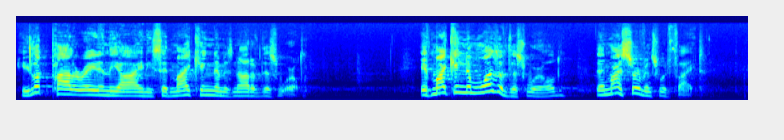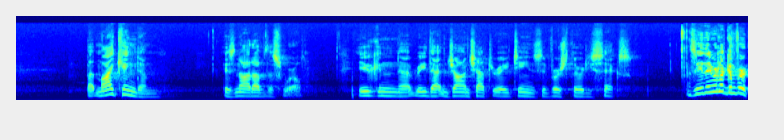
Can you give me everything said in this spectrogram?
He looked Pilate right in the eye and he said, My kingdom is not of this world. If my kingdom was of this world, then my servants would fight. But my kingdom is not of this world. You can uh, read that in John chapter 18, verse 36. See, they were looking for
